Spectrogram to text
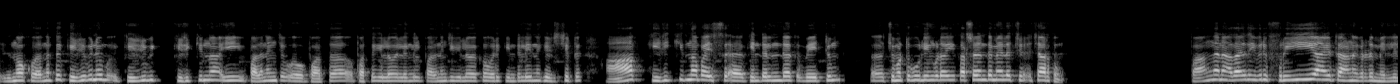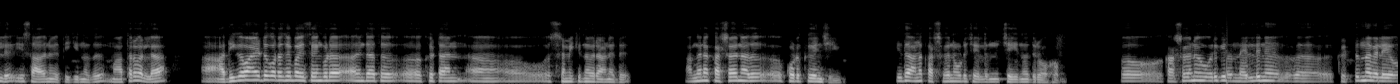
ഇത് നോക്കൂ എന്നിട്ട് കിഴിവിന് കിഴിവി കിഴിക്കുന്ന ഈ പതിനഞ്ച് പത്ത് പത്ത് കിലോ അല്ലെങ്കിൽ പതിനഞ്ച് കിലോ ഒക്കെ ഒരു കിൻഡലിൽ നിന്ന് കിഴിച്ചിട്ട് ആ കിഴിക്കുന്ന പൈസ കിൻഡലിന്റെ വെയിറ്റും ചുമട്ടുകൂലിയും കൂടെ ഈ കർഷകന്റെ മേലെ ചേർത്തും. അപ്പൊ അങ്ങനെ അതായത് ഇവർ ഫ്രീ ആയിട്ടാണ് ഇവരുടെ മില്ലിൽ ഈ സാധനം എത്തിക്കുന്നത്. മാത്രമല്ല അധികമായിട്ട് കുറച്ച് പൈസയും കൂടെ അതിന്റെ അകത്ത് കിട്ടാൻ ശ്രമിക്കുന്നവരാണിത്. അങ്ങനെ കർഷകൻ അത് കൊടുക്കുകയും ചെയ്യും. ഇതാണ് കർഷകനോട് ചെല്ലുന്ന ചെയ്യുന്ന ദ്രോഹം. ഇപ്പോൾ കർഷകന് ഒരു നെല്ലിന് കിട്ടുന്ന വിലയോ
